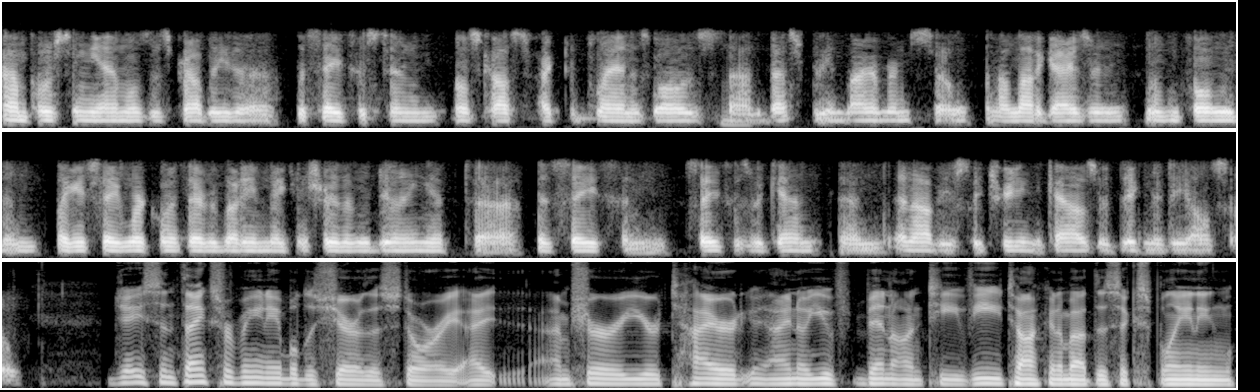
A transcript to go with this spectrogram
composting the animals is probably the the safest and most cost effective plan, as well as uh, the best for the environment. So a lot of guys are moving forward, and like I say, working with everybody and making sure that we're doing it uh, as safe and safe as we can, and and obviously treating the cows with dignity also. Jason, thanks for being able to share this story. I, I'm sure you're tired. I know you've been on TV talking about this, explaining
